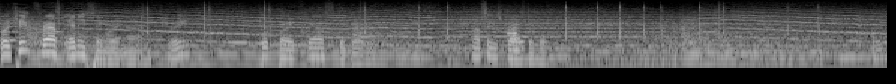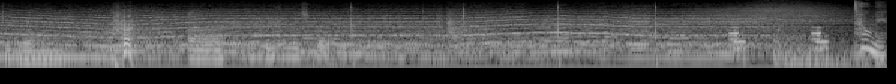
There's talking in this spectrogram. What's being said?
So I can't craft anything right now, right? Put by craftable. Nothing's craftable. Uh, invincibility. Tell me,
